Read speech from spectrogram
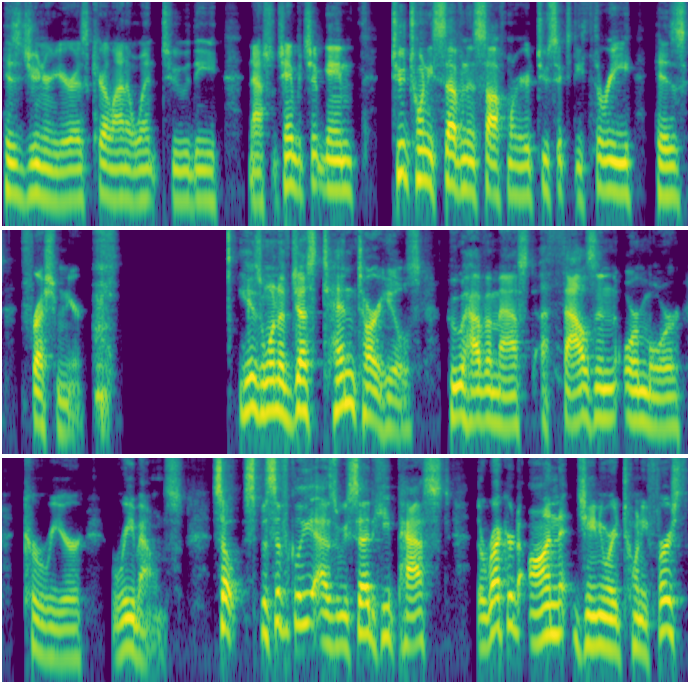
his junior year as Carolina went to the national championship game, 227 his sophomore year, 263 his freshman year. He is one of just 10 Tar Heels who have amassed a thousand or more career rebounds. So, specifically, as we said, he passed the record on January 21st.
